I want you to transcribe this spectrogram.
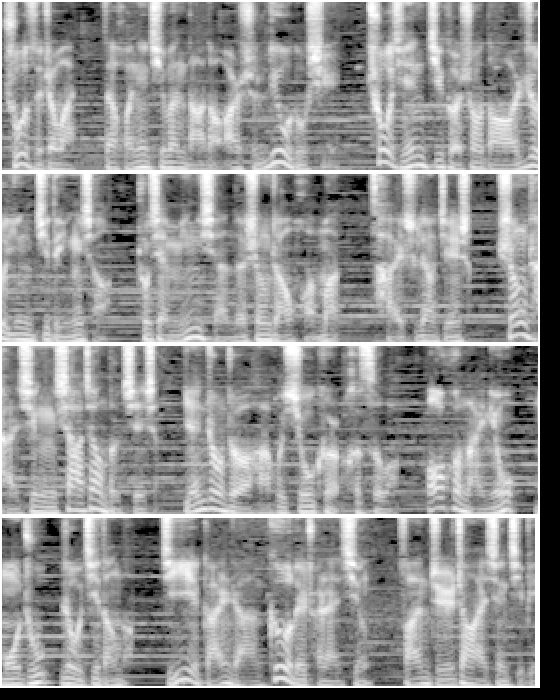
除此之外，在环境气温达到二十六度时，畜禽即可受到热应激的影响，出现明显的生长缓慢、采食量减少、生产性下降等现象，严重者还会休克和死亡，包括奶牛、母猪、肉鸡等等，极易感染各类传染性、繁殖障碍性疾病。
